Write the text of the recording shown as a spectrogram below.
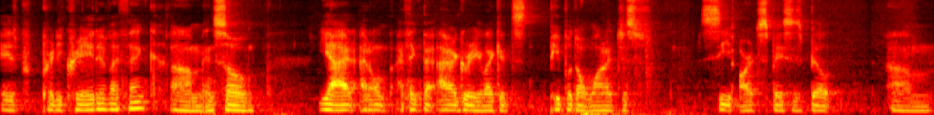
is pretty creative. I think, um, and so yeah, I, I, don't. I think that I agree. Like, it's people don't want to just see art spaces built um,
